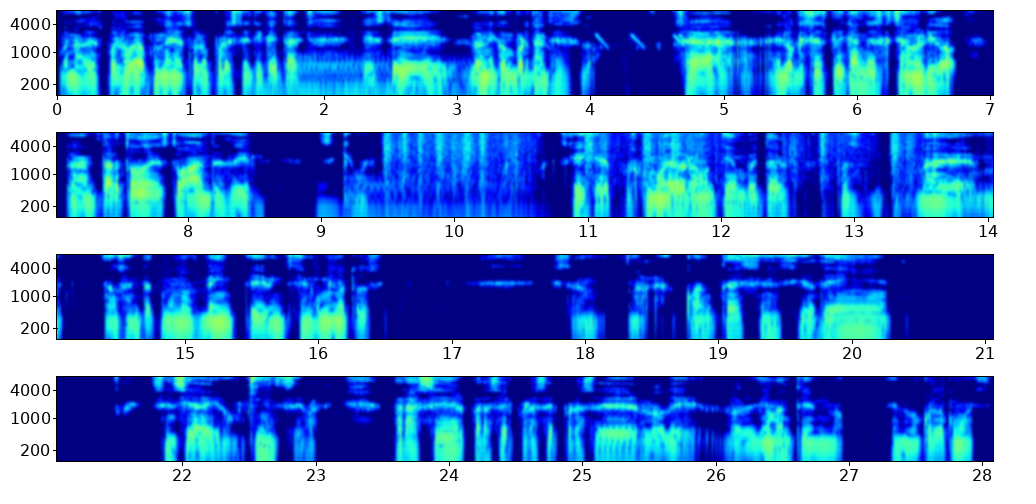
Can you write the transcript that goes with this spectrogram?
bueno, después lo voy a poner solo por estética y tal, este, lo único importante es esto. O sea, lo que estoy explicando es que se me olvidó plantar todo esto antes de irme. Así que bueno. Es que dije, pues como voy a durar un tiempo y tal, pues me, ausenta como unos 20, 25 minutos. ¿cuánta esencia de... Esencia de Iron? 15, vale. Para hacer, para hacer, para hacer, para hacer lo de, lo de diamante, no, no me acuerdo cómo es.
